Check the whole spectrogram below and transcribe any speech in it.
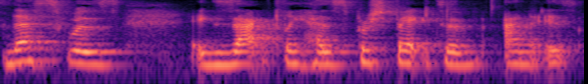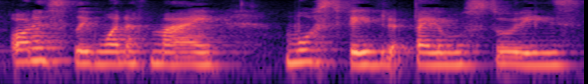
This was exactly his perspective, and it's honestly one of my most favourite Bible stories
